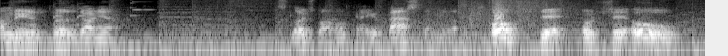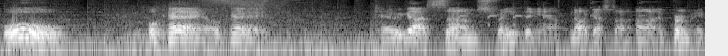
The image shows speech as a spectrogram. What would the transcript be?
I'm gonna use Blizzard you. Sludge bomb, okay, you're faster than me though. Oh shit! Oh shit! Oh! Oh! Okay, okay. Okay, we got some strength in you. Not Gaston, uh, Infirmary.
